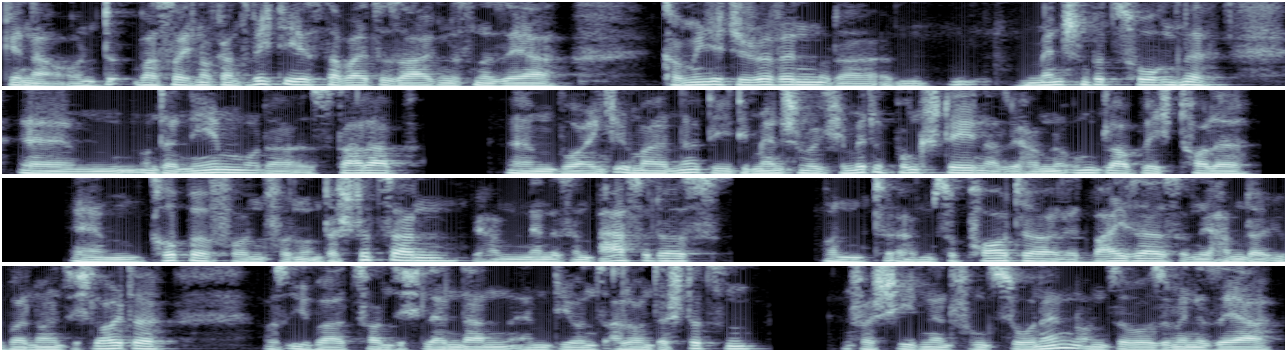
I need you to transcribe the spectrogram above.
Genau. Und was vielleicht noch ganz wichtig ist, dabei zu sagen, das ist eine sehr community-driven oder ähm, menschenbezogene ähm, Unternehmen oder Startup, ähm, wo eigentlich immer ne, die, die Menschen wirklich im Mittelpunkt stehen. Also wir haben eine unglaublich tolle ähm, Gruppe von, von Unterstützern. Wir haben, nennen es Ambassadors und ähm, Supporter und Advisors und wir haben da über 90 Leute aus über 20 Ländern, ähm, die uns alle unterstützen in verschiedenen Funktionen und so sind wir eine sehr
